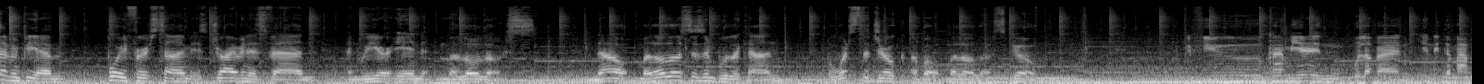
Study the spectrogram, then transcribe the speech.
Seven p.m. Boy Perstaym is driving his van, and we are in Malolos. Now Malolos is in Bulacan, but what's the joke about Malolos? Go. If you come here in Bulacan, you need a map.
